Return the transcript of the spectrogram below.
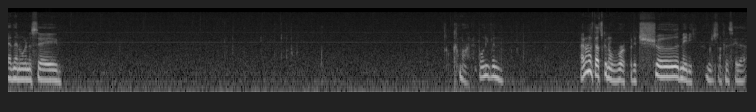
And then we're going to say oh, come on, it won't even I don't know if that's going to work, but it should maybe. I'm just not going to say that.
